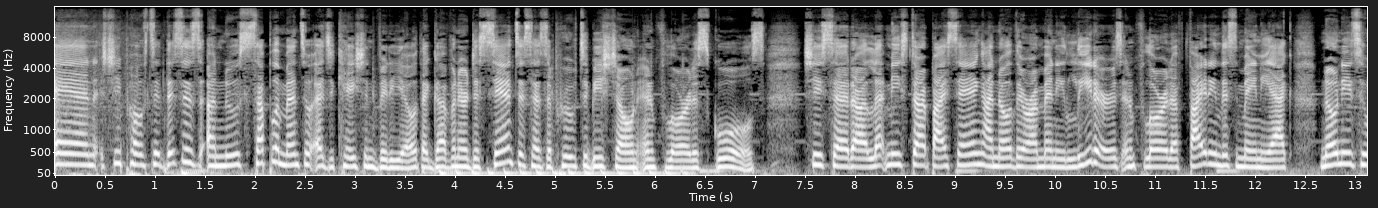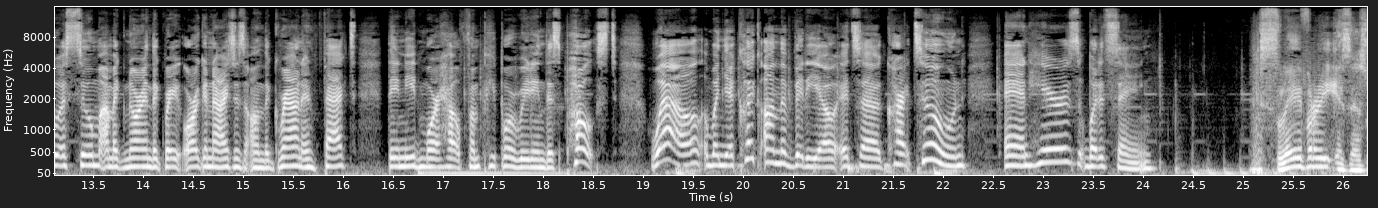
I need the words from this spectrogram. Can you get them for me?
And she posted, this is a new supplemental education video that Governor DeSantis has approved to be shown in Florida schools. She said, uh, let me start by saying I know there are many leaders in Florida fighting this maniac. No need to assume I'm ignoring the great organizers on the ground. In fact, they need more help from people reading this post. Well, when you click on the video, it's a cartoon and here's what it's saying. Slavery is as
